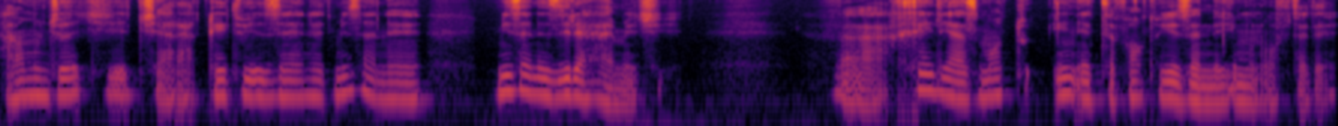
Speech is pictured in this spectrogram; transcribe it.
همون جایی که یه جرقه توی ذهنت می‌زنه می‌زنه زیر همه چی. و خیلی از ما تو این اتفاق توی زندگیمون افتاده.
